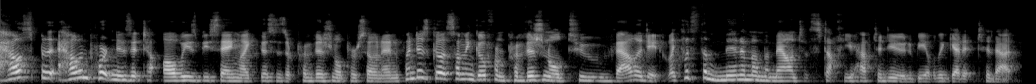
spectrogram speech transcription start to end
how sp- how important is it to always be saying like this is a provisional persona, and when does go something go from provisional to validated? Like, what's the minimum amount of stuff you have to do to be able to get it to that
